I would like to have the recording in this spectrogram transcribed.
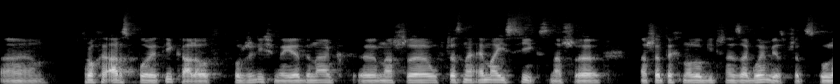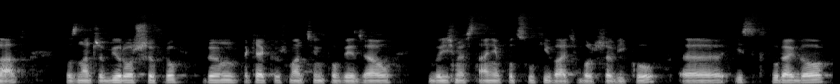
e, trochę Ars Poetica, ale odtworzyliśmy jednak e, nasze ówczesne MI6, nasze, nasze technologiczne zagłębie sprzed 100 lat. To znaczy biuro szyfrów, w którym, tak jak już Marcin powiedział, byliśmy w stanie podsłuchiwać bolszewików i z którego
